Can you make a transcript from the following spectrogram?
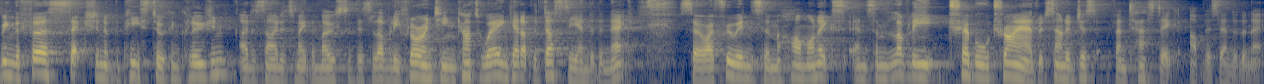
Bring the first section of the piece to a conclusion, I decided to make the most of this lovely Florentine cutaway and get up the dusty end of the neck. So I threw in some harmonics and some lovely treble triads, which sounded just fantastic up this end of the neck.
